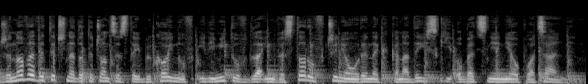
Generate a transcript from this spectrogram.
że nowe wytyczne dotyczące stablecoinów i limitów dla inwestorów czynią rynek kanadyjski obecnie nieopłacalnym.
